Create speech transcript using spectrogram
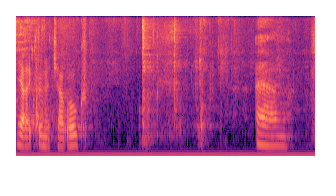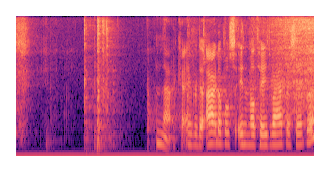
ja, ik gun het jou ook. Um, nou, ik ga even de aardappels in wat heet water zetten.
